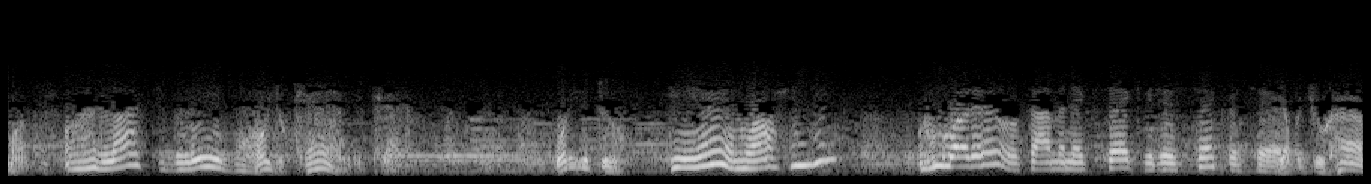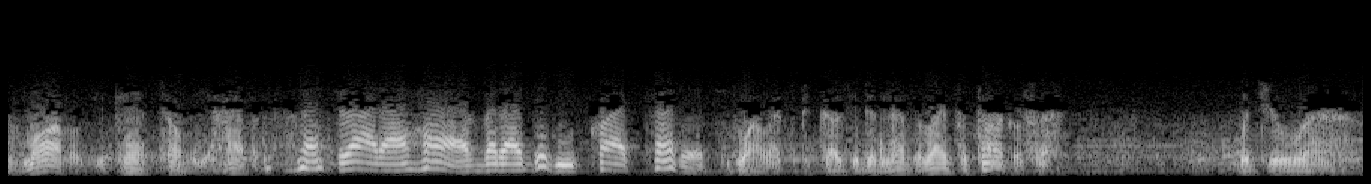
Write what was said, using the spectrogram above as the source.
months. Well, I'd like to believe that. Oh, you can, you can. What do you do? Here in Washington? What else? I'm an executive secretary. Yeah, but you have modeled. You can't tell me you haven't. That's right, I have, but I didn't quite cut it. Well, that's because you didn't have the right photographer. Would you, uh,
